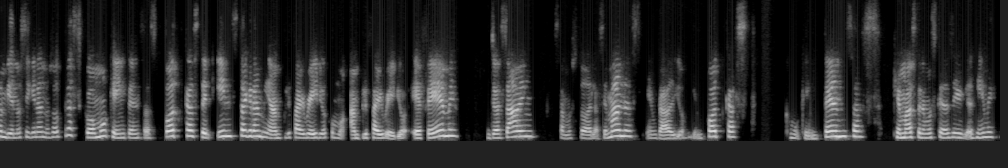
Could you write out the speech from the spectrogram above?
también nos siguen a nosotras como Que Intensas Podcast en Instagram y Amplify Radio como Amplify Radio FM. Ya saben, estamos todas las semanas en radio y en podcast, como Que Intensas. ¿Qué más tenemos que decirles, Jimmy?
